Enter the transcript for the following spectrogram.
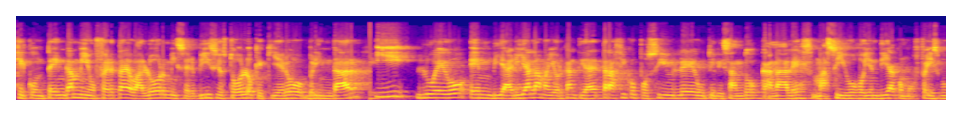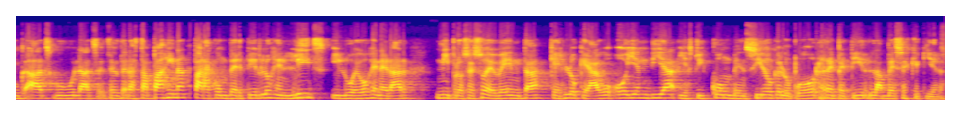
que contenga mi oferta de valor, mis servicios, todo lo que quiero brindar. Y luego enviaría la mayor cantidad de tráfico posible utilizando canales masivos hoy en día como Facebook Ads, Google Ads, etcétera, esta página para convertirlos en leads y luego generar mi proceso de venta, que es lo que hago hoy en día y estoy convencido que lo puedo repetir las veces que quiera.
